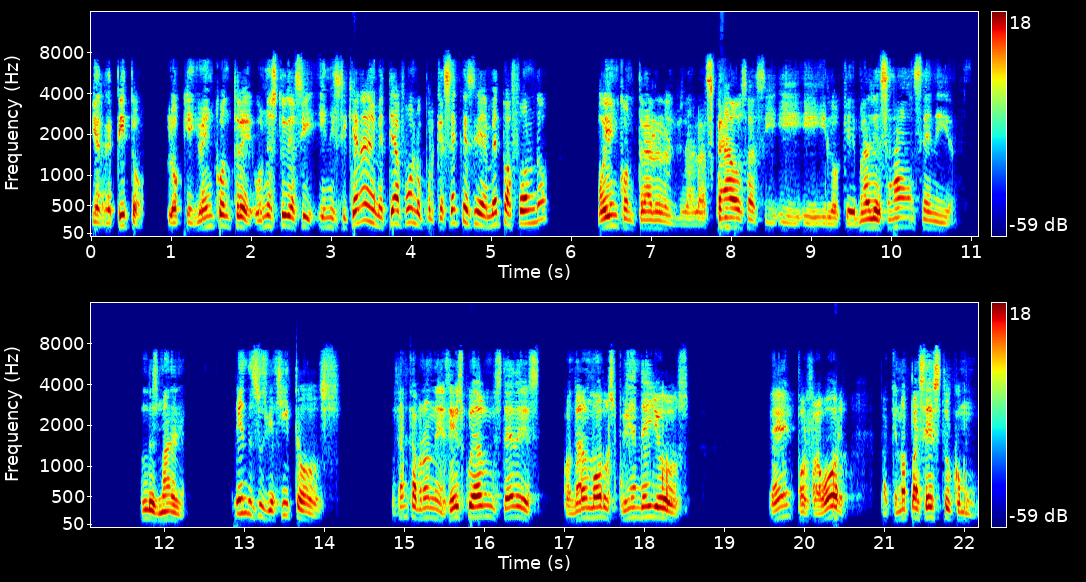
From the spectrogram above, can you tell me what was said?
que, repito, lo que yo encontré, un estudio así, y ni siquiera me metí a fondo, porque sé que si me meto a fondo, voy a encontrar las causas y, lo que más les hacen y un desmadre. Cuiden de sus viejitos, sean cabrones, ellos cuidaron de ustedes, cuando eran moros, cuiden de ellos, ¿eh? Por favor, para que no pase esto como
